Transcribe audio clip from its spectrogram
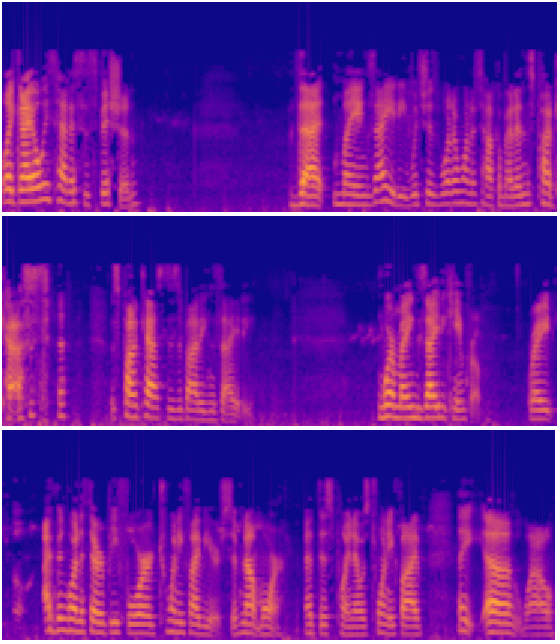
Like, I always had a suspicion that my anxiety, which is what I want to talk about in this podcast, this podcast is about anxiety, where my anxiety came from, right? I've been going to therapy for 25 years, if not more, at this point. I was 25. Like, uh, wow.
